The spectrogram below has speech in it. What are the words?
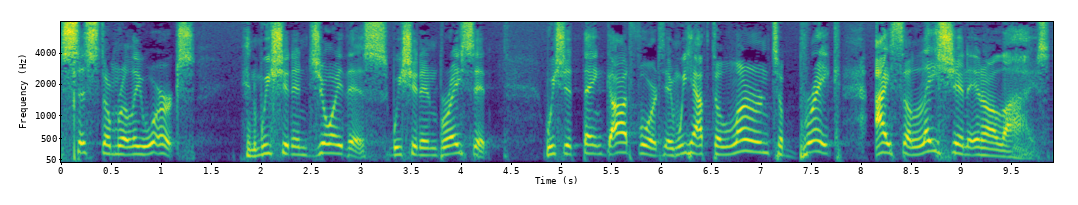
system really works. And we should enjoy this, we should embrace it. We should thank God for it. And we have to learn to break isolation in our lives.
